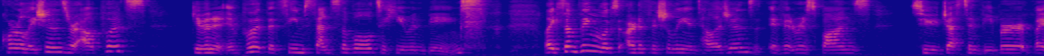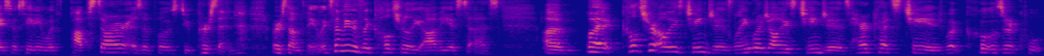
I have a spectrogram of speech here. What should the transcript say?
correlations or outputs given an input that seems sensible to human beings. like something looks artificially intelligent if it responds to Justin Bieber by associating with pop star as opposed to person or something. Like something that's like culturally obvious to us. Um, but culture always changes, language always changes, haircuts change, what clothes are cool,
